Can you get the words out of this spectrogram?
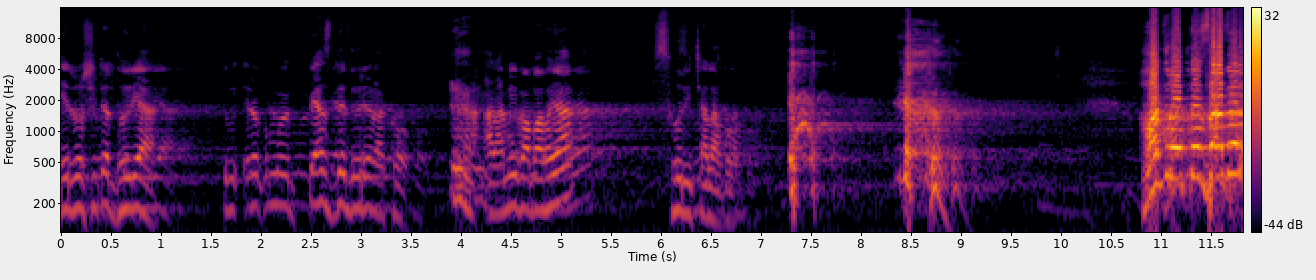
এই রশিটা ধইরা তুমি এরকম প্যাঁচ দিয়ে ধরে রাখো। আর আমি বাবা হইয়া ছুরি চালাবো। হযরতে জাবের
